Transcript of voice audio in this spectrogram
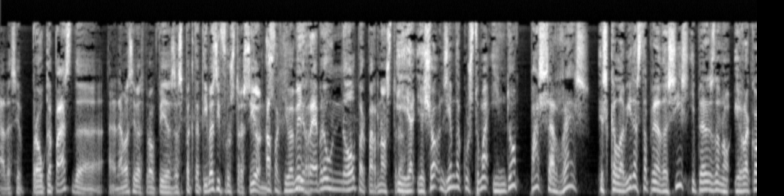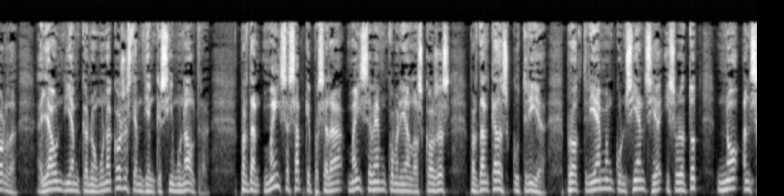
ha de ser prou capaç d'anar amb les seves pròpies expectatives i frustracions. Efectivament. I rebre un no per part nostra. I, i això ens hi hem d'acostumar. I no passa res. És que la vida està plena de sis i plena de no. I recorda, allà on diem que no amb una cosa, estem dient que sí amb una altra. Per tant, mai se sap què passarà, mai sabem com aniran les coses, per tant, cadascú tria. Però triem amb consciència i, sobretot, no ens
